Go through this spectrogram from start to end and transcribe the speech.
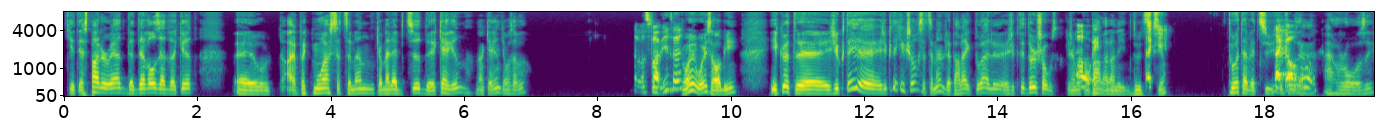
qui était Spider-Head, The Devil's Advocate. Euh, avec moi cette semaine, comme à l'habitude, Karine. Donc Karine, comment ça va? Ça va super bien, toi? Oui, oui, ça va bien. Écoute, j'ai écouté j'ai écouté quelque chose cette semaine, je vais parler avec toi. Là. J'ai écouté deux choses que j'aimerais ah qu'on parle avant les deux discussions. Toi, t'avais-tu quelque chose à, à roser?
